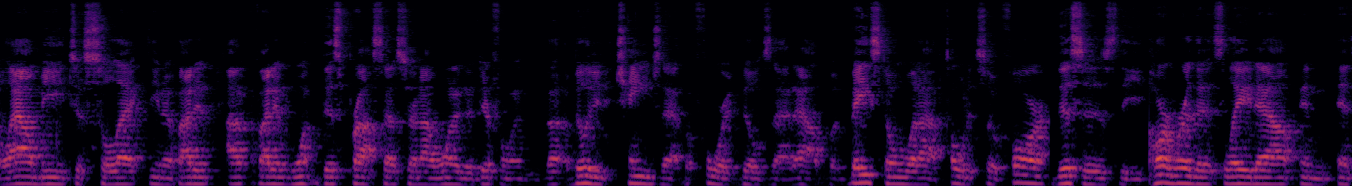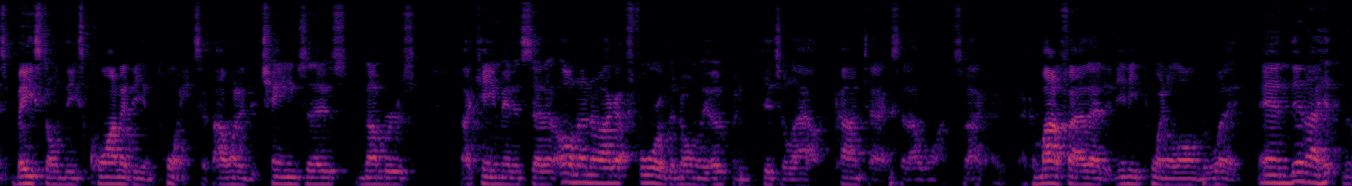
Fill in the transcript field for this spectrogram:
allow me to select you know if i didn't if i didn't want this processor and i wanted a different one the ability to change that before it builds that out but based on what i've told it so far this is the hardware that it's laid out and, and it's based on these quantity and points if i wanted to change those numbers I came in and said, "Oh no, no, I got four of the normally open digital out." contacts that I want. So I, I can modify that at any point along the way. And then I hit the,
